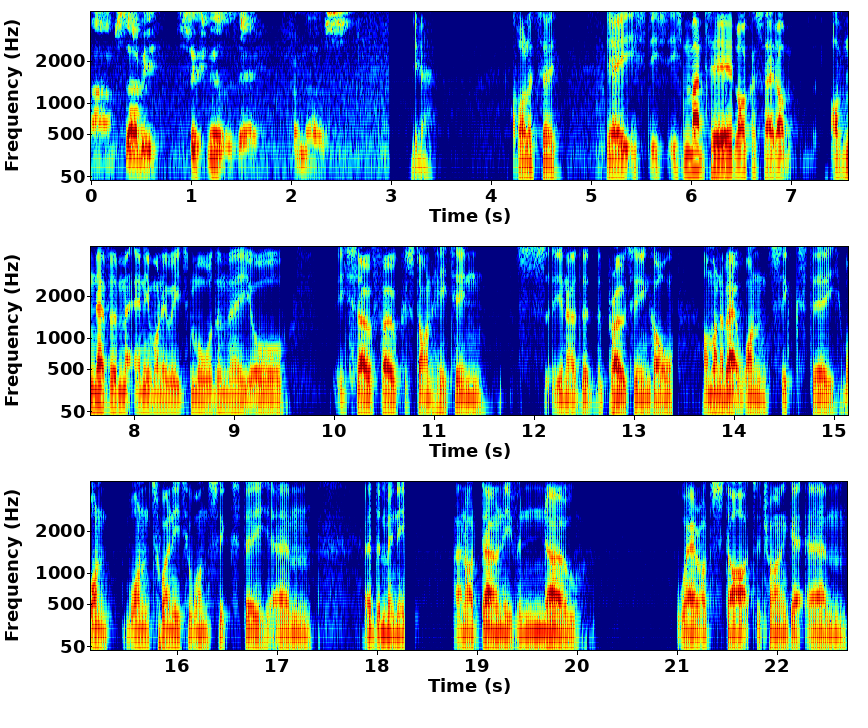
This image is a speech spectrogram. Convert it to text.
Um, so that'll be six meals a day from those. Yeah, quality. Yeah, it's it's, it's mad to hear. Like I said, I've, I've never met anyone who eats more than me or is so focused on hitting, you know, the, the protein goal. I'm on about 160, 1, 120 to 160 um, at the minute, and I don't even know where I'd start to try and get um,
